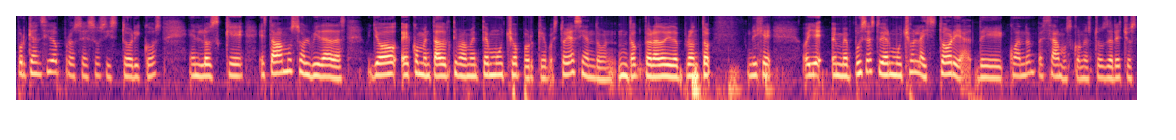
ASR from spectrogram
porque han sido procesos históricos en los que estábamos olvidadas. Yo he comentado últimamente mucho porque estoy haciendo un, doctorado y de pronto dije, oye, me puse a estudiar mucho la historia de cuando empezamos con nuestros derechos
